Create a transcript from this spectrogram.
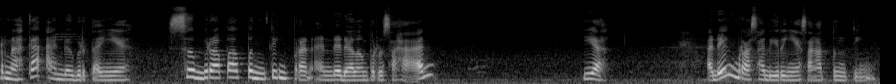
pernahkah Anda bertanya, seberapa penting peran Anda dalam perusahaan? Ya, ada yang merasa dirinya sangat penting,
